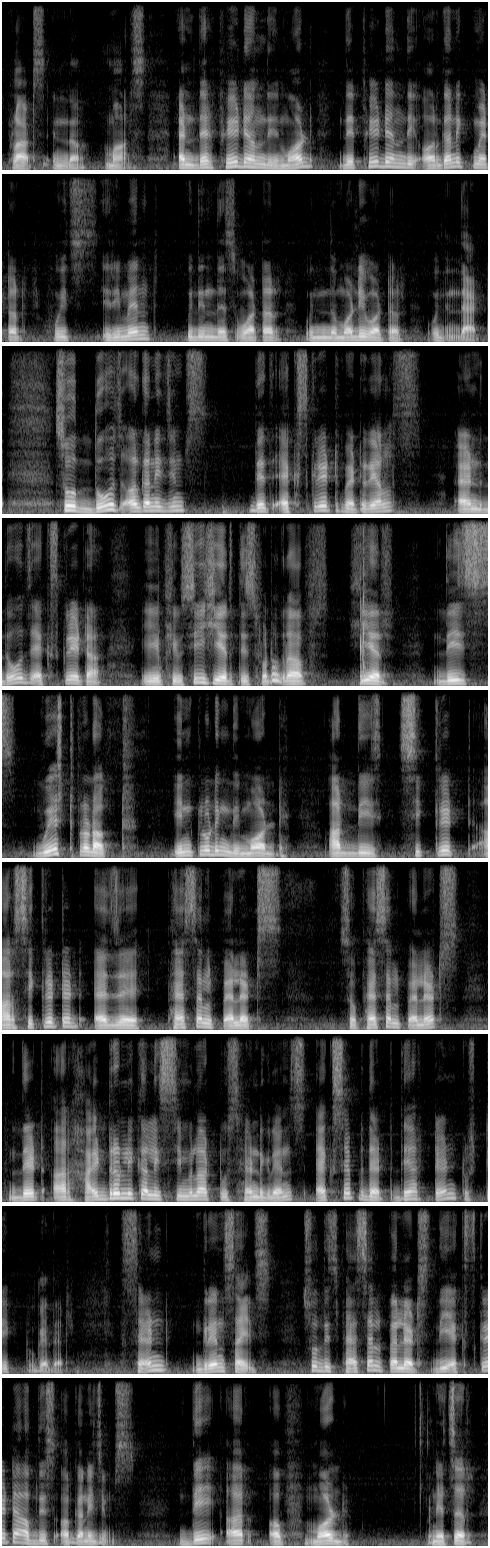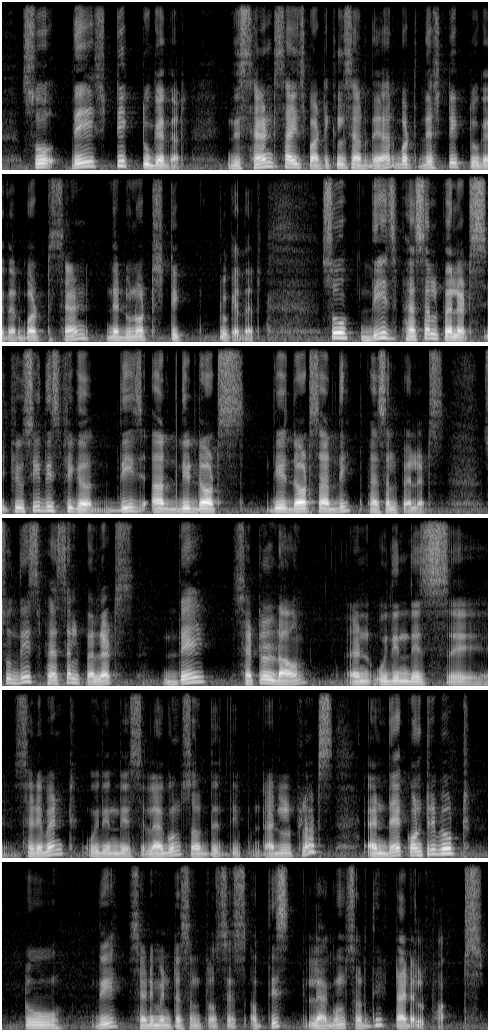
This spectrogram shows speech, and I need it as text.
flats in the Mars and they feed on the mud they feed on the organic matter which remain within this water within the muddy water within that. So, those organisms they excrete materials and those excreta if you see here these photographs here these waste product including the mud are the secret are secreted as a fecal pellets. So, fecal pellets that are hydraulically similar to sand grains except that they are tend to stick together. Sand grain size. So, these fecal pellets the excreta of these organisms they are of mud nature. So, they stick together the sand size particles are there, but they stick together, but sand they do not stick together. So, these fecal pellets if you see this figure these are the dots these dots are the fecal pellets. So, these fecal pellets they settle down and within this uh, sediment within this lagoons or the, the tidal floods and they contribute to the sedimentation process of these lagoons or the tidal floods.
